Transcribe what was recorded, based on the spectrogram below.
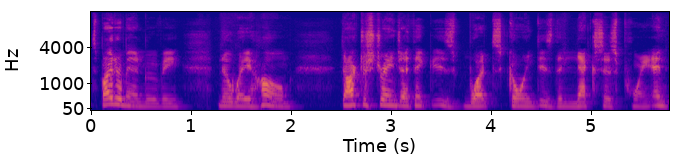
Spider-Man movie, No Way Home. Doctor Strange, I think, is what's going is the nexus point. And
